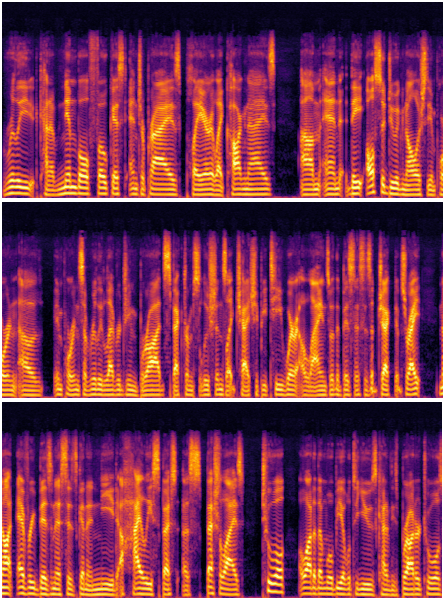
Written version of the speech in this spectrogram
really kind of nimble, focused enterprise player like Cognaize. Um, and they also do acknowledge the important of importance of really leveraging broad spectrum solutions like ChatGPT, where it aligns with a business's objectives. Right? Not every business is going to need a highly spe- a specialized tool. A lot of them will be able to use kind of these broader tools,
